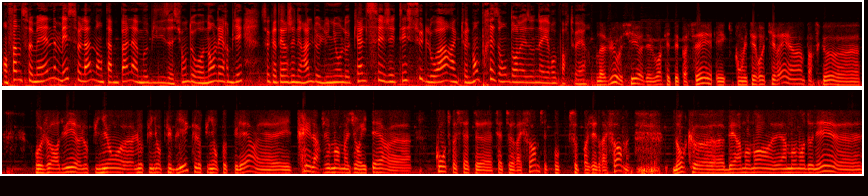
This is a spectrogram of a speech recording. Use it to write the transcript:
en fin de semaine, mais cela n'entame pas la mobilisation de Ronan L'Herbier, secrétaire général de l'Union locale CGT Sud-Loire, actuellement présent dans la zone aéroportuaire. On a vu aussi euh, des lois qui étaient passées et qui ont été retirées hein, parce que euh, aujourd'hui l'opinion l'opinion publique, l'opinion populaire est très largement majoritaire contre cette, cette réforme, ce projet de réforme. Donc, euh, ben à un moment, à un moment donné, euh,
